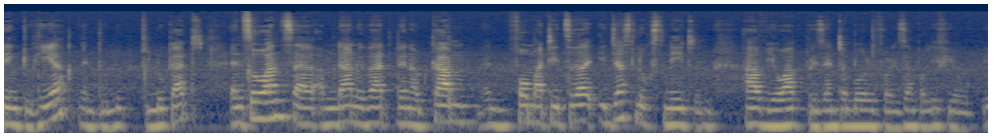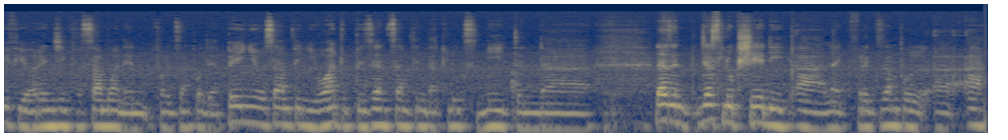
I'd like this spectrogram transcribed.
thing to hear and to look to look at. And so once uh, i'm done with that then i'll come and format it so that it just looks neat and have your work presentable. For example if you if you're arranging for someone and for example they're paying you or something you want to present something that looks neat and uh, doesn't just look shady uh, like for example uh, uh,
